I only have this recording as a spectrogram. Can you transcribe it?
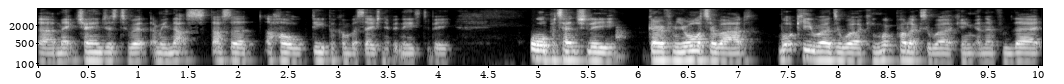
uh, make changes to it. I mean, that's that's a, a whole deeper conversation if it needs to be, or potentially go from your auto ad, what keywords are working, what products are working, and then from there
